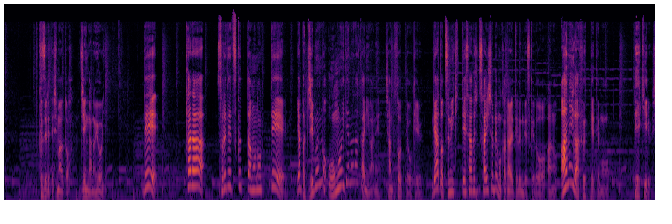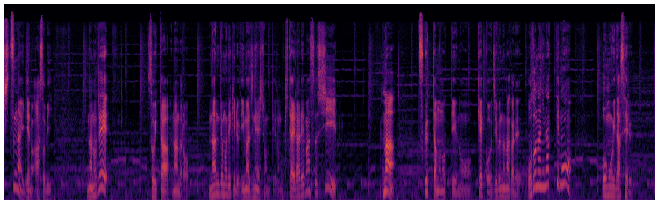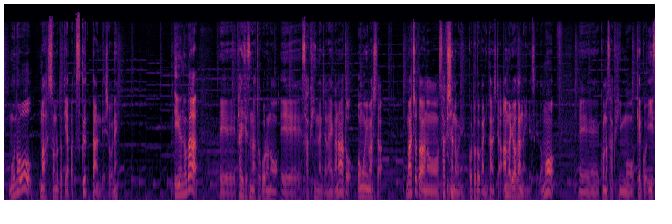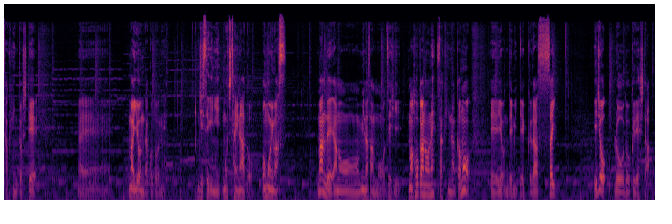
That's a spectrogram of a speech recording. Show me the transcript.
崩れてしまうと。ジェンガのように。でただそれで作ったものってやっぱ自分の思い出の中にはねちゃんと取っておける。であと積み木って最初でも語られてるんですけどあの雨が降っててもできる。室内での遊び。なのでそういったなんだろう何でもできるイマジネーションっていうのも鍛えられますしまあ作ったものっていうのを結構自分の中で大人になっても思い出せる。ものをまあその時やっぱ作ったんでしょうね。っていうのが、えー大切なところの、えー作品なんじゃないかなと思いました。まあちょっとあの作者のねこととかに関してはあんまりわかんないんですけども、えーこの作品も結構いい作品として、えーまあ読んだことをね実績に持ちたいなと思います。なんで、あのー皆さんもぜひ、まあ、他のね作品なんかも、えー読んでみてください。以上朗読でした。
